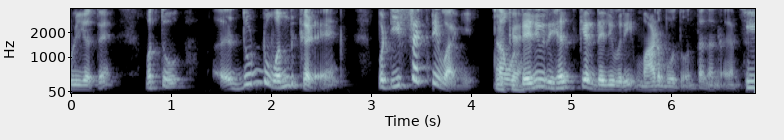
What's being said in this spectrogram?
ಉಳಿಯುತ್ತೆ. ಮತ್ತು ದುಡ್ಡು ಒಂದು ಕಡೆ ಬಟ್ ಇಫೆಕ್ಟಿವ್ ಆಗಿ ನಾವು. ಡೆಲಿವರಿ ಹೆಲ್ತ್ ಕೇರ್ ಡೆಲಿವರಿ ಮಾಡ್ಬೋದು ಅಂತ ನನ್ನ ಈ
